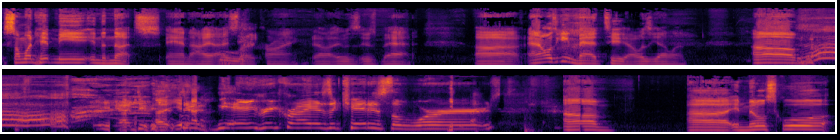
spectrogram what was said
someone hit me in the nuts and I, I started crying. Uh, it was it was bad. Uh and I was getting mad too. I was yelling. Um Yeah, dude, Uh, yeah. dude, the angry cry as a kid is the worst. Um, uh, in middle school,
